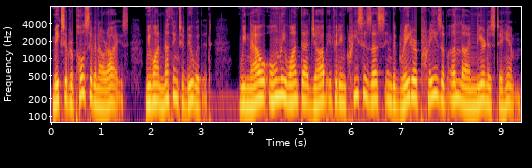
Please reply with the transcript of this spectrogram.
makes it repulsive in our eyes. We want nothing to do with it. We now only want that job if it increases us in the greater praise of Allah and nearness to Him.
